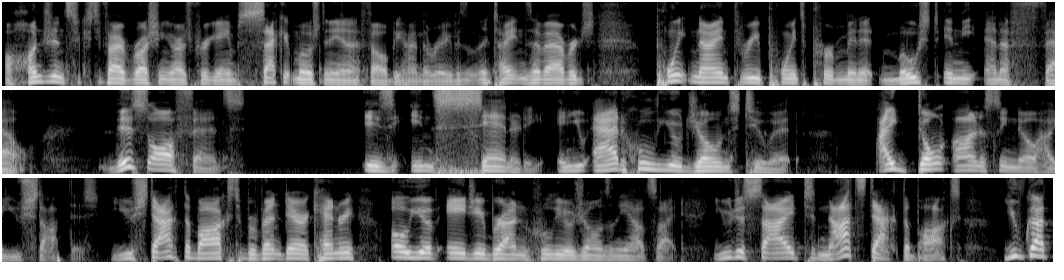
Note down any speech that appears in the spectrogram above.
165 rushing yards per game, second most in the NFL behind the Ravens. And the Titans have averaged 0.93 points per minute, most in the NFL. This offense is insanity. And you add Julio Jones to it. I don't honestly know how you stop this. You stack the box to prevent Derrick Henry. Oh, you have AJ Brown and Julio Jones on the outside. You decide to not stack the box. You've got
